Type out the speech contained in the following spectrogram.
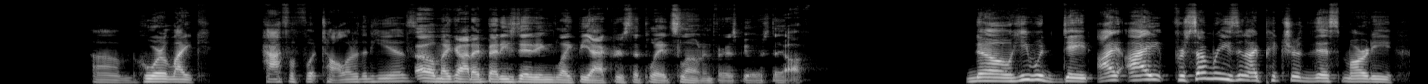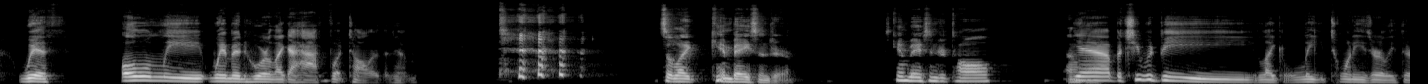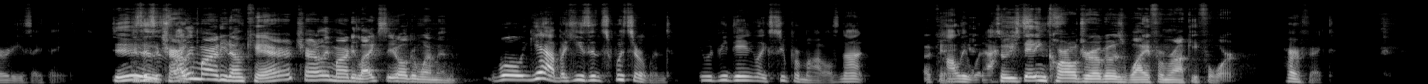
um, who are like half a foot taller than he is. Oh my god, I bet he's dating like the actress that played Sloane in Ferris Bueller's Day Off. No, he would date. I I for some reason I picture this Marty with only women who are like a half foot taller than him. So like Kim Basinger. Is Kim Basinger tall? Don't know. Yeah, but she would be like late twenties, early thirties, I think. Dude, Charlie like- Marty don't care. Charlie Marty likes the older women. Well, yeah, but he's in Switzerland. He would be dating like supermodels, not Okay. Hollywood So he's dating. Carl Drogo's wife from Rocky Four. perfect.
